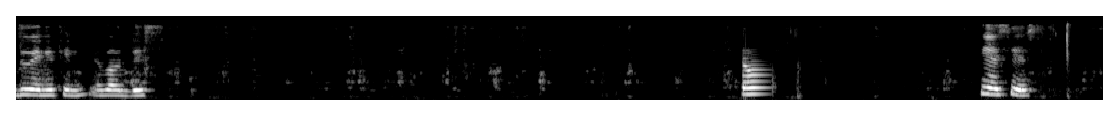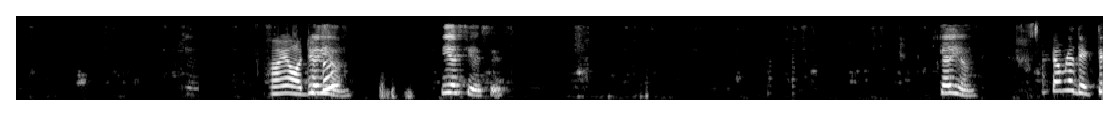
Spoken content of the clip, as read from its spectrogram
do anything about this. তো Yes, yes. Am I Carry audible? on. Yes, yes, yes. Carry on. একটা আমরা দেখতে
